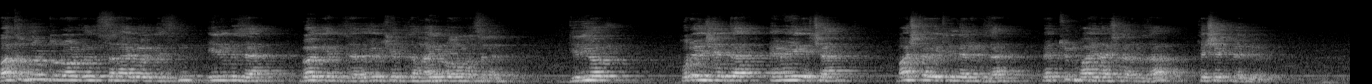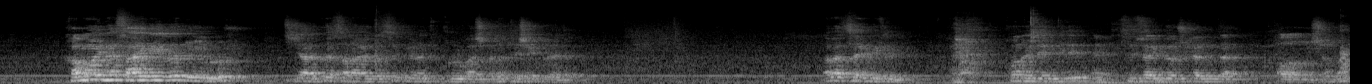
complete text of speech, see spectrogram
Batı Burdur Organize Sanayi Bölgesi'nin ilimize, bölgemize ve ülkemize hayırlı olmasını diliyor. projede emeği geçen başta vekillerimize ve tüm paydaşlarımıza teşekkür ediyorum. Kamuoyuna saygıyla duyurulur. Ticaret ve Sanayi Odası Yönetim Kurulu Başkanı teşekkür ederim. Evet Sayın Vekilim, konuyla ilgili Evet. sizlerin görüşlerini de alalım inşallah.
